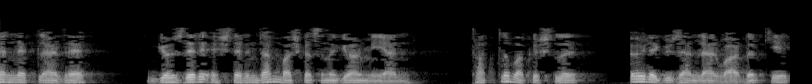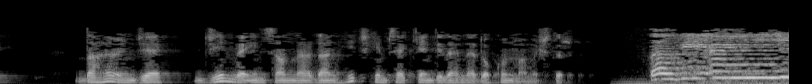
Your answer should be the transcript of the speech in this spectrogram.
O cennetlerde gözleri eşlerinden başkasını görmeyen tatlı bakışlı öyle güzeller vardır ki daha önce cin ve insanlardan hiç kimse kendilerine dokunmamıştır. فَبِأَيِّ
